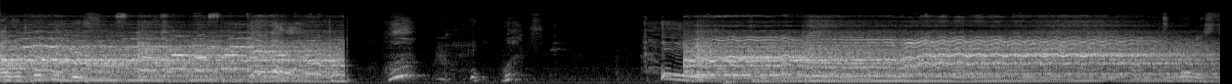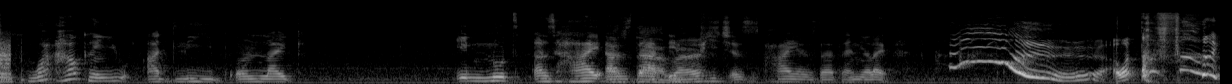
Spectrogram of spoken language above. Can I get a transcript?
I was expecting this. what? Hey. to be honest, what, how can you ad lib on like a note as high as, As that, that, a pitch as high as that, and you're like, "Ah, what the fuck?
